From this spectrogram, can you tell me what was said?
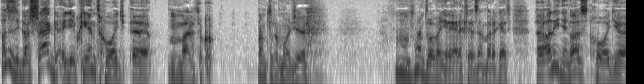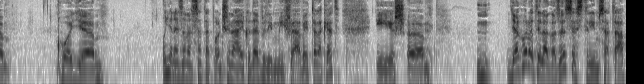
Az az igazság egyébként, hogy ö, várjatok, nem tudom, hogy ö, hm, nem tudom, mennyire érdekli az embereket. A lényeg az, hogy ö, hogy ugyanezen a setupon csináljuk a Devil in Me felvételeket, és ö, gyakorlatilag az összes stream setup,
